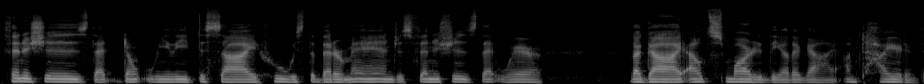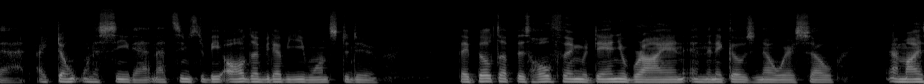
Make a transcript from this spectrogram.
Finishes that don't really decide who was the better man, just finishes that where the guy outsmarted the other guy. I'm tired of that. I don't want to see that. And that seems to be all WWE wants to do. They built up this whole thing with Daniel Bryan and then it goes nowhere. So, am I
